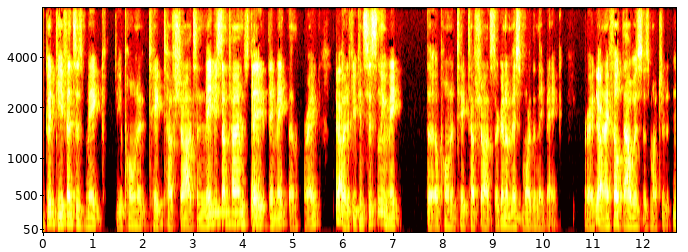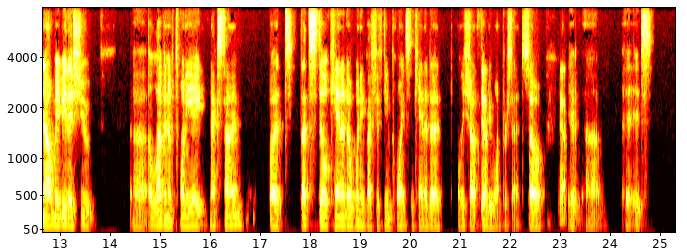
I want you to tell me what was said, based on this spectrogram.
Good defenses make the opponent take tough shots. And maybe sometimes yeah. they they make them, right? But if you consistently make the opponent take tough shots, they're gonna miss more than they make. Right. And I felt that was as much now maybe they shoot uh, 11 of 28 next time, but that's still Canada winning by 15 points, and Canada only shot 31%. Yeah. So yeah, it, um, it's,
